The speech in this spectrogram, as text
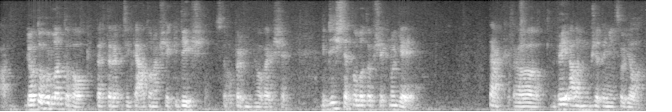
A do tohohle toho Petr říká to naše když z toho prvního verše. Když se tohleto všechno děje, tak uh, vy ale můžete něco dělat.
